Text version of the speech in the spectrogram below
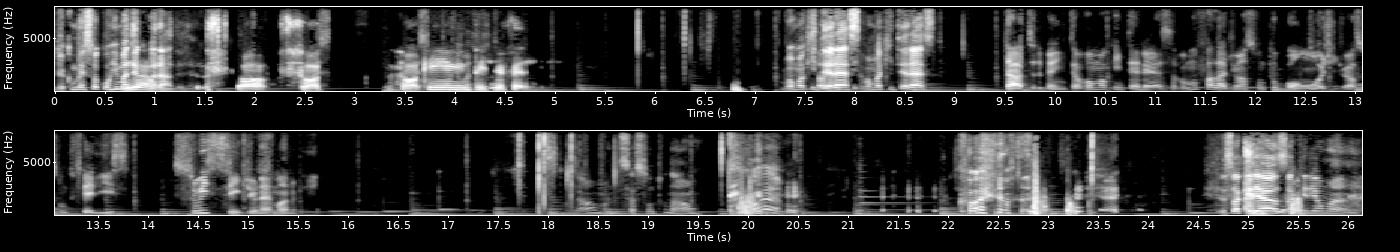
Já começou com rima Não. decorada. já. Só, só, só quem tem referência. Vamos ao que Só interessa? que- Vamos ao que interessa? Tá, tudo bem. Então vamos ao que interessa. Vamos falar de um assunto bom hoje, de um assunto feliz. Suicídio, né, mano? Não, mano, esse assunto não. Qual é, mano? Qual é, mano? Eu só queria, só queria uma.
